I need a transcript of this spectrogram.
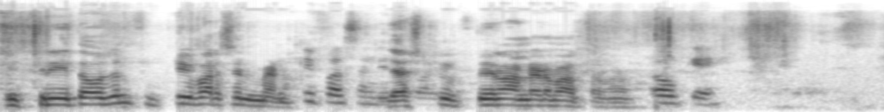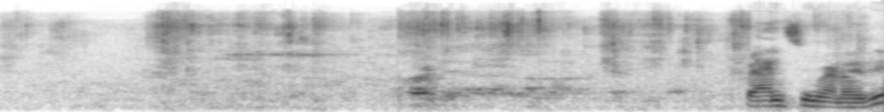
ఇది three thousand fifty percent madam. Just fifteen hundred మాత్రం మేడం ఓకే. ఫ్యాన్సీ మేడం ఇది.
